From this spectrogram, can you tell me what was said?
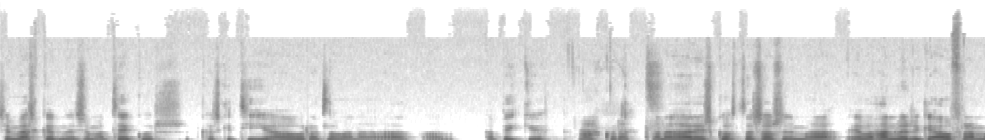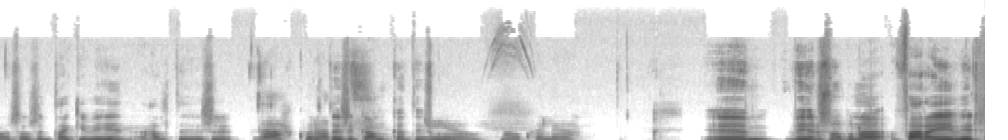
sem verkefni sem að tekur kannski tíu ár allavega að, að, að byggja upp Akkurat, þannig að það er eins gott að sá sem að ef hann verður ekki áfram að sá sem taki við haldi þessu, haldi þessu gangandi sko. Já, nákvæmlega. um, við erum svona búin að fara yfir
